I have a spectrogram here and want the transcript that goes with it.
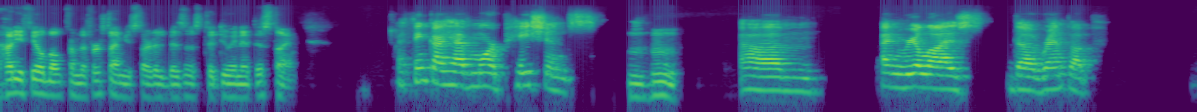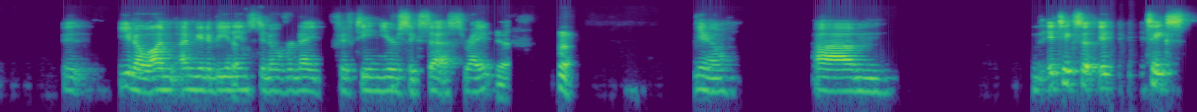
how do you feel about from the first time you started a business to doing it this time I think I have more patience mm-hmm. um, and realize the ramp up. It, you know, I'm I'm going to be an Yeah. instant overnight 15 year success, right? Yeah. you know, um, it takes a it takes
